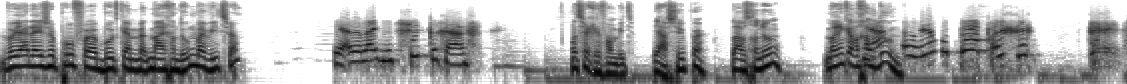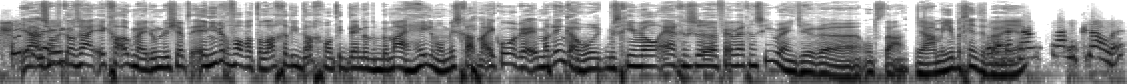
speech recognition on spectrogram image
wil jij deze proefbootcamp met mij gaan doen bij Wietse? Ja, dat lijkt me super gaaf. Wat zeg je ervan, Wietse? Ja, super. Laten we het gaan doen. Marinka, we gaan ja? het doen. Oh, heel top. Ja, zoals ik al zei, ik ga ook meedoen. Dus je hebt in ieder geval wat te lachen die dag. Want ik denk dat het bij mij helemaal misgaat. Maar ik hoor, eh, in Marinka hoor ik misschien wel ergens eh, ver weg een Sea Ranger eh, ontstaan. Ja, maar hier begint het Dan bij, hè? gaan we samen knallen.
